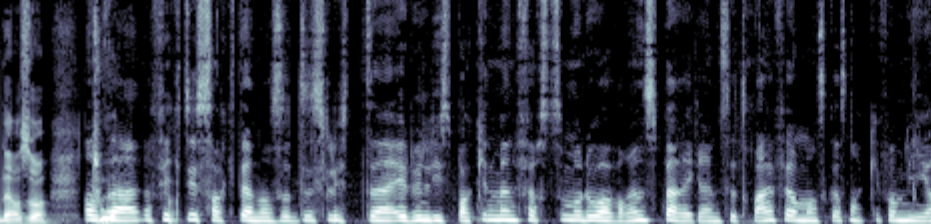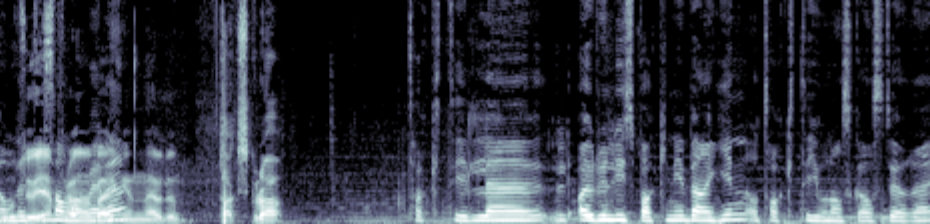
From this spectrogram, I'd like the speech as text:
Det er altså to... Og der fikk du sagt den også til slutt, eh, Audun Lysbakken. Men først så må du over en sperregrense, tror jeg, før man skal snakke for mye om dette samarbeidet. Bergen, Takk skal du ha. Takk til Audun Lysbakken i Bergen, og takk til Jonas Gahr Støre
